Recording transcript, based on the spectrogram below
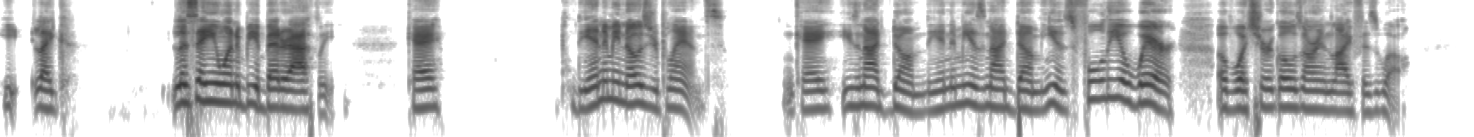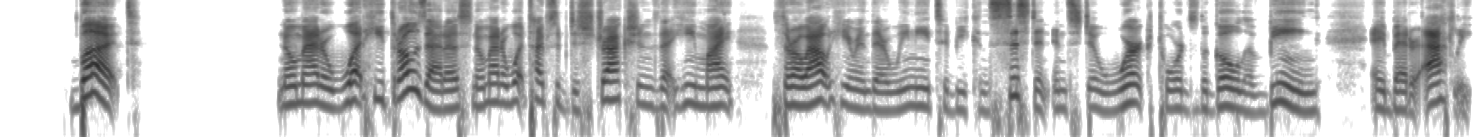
he, like, let's say you want to be a better athlete, okay? The enemy knows your plans. Okay? He's not dumb. The enemy is not dumb. He is fully aware of what your goals are in life as well. But no matter what he throws at us, no matter what types of distractions that he might throw out here and there, we need to be consistent and still work towards the goal of being a better athlete.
